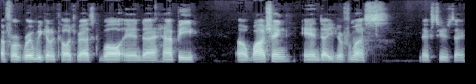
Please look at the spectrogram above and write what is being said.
uh, for a great weekend of college basketball and uh, happy uh, watching. And uh, you hear from us next Tuesday.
